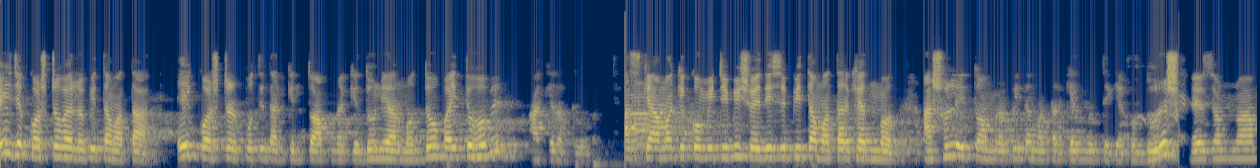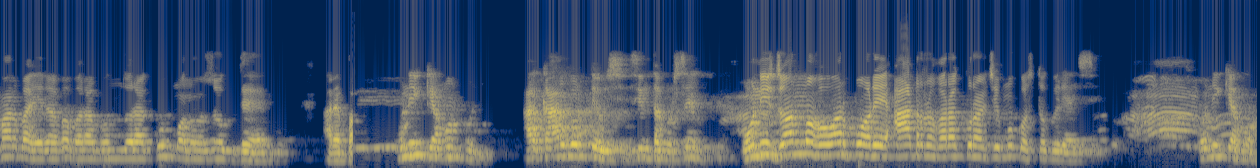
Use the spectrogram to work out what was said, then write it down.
এই যে কষ্ট পাইলো পিতা মাতা এই কষ্টের প্রতিদান কিন্তু আপনাকে দুনিয়ার মধ্যেও পাইতে হবে আখেরাতেও পাইতে হবে। আজকে আমাকে কমিটি বিষয় দিয়েছে পিতা মাতার খেদমত। আসলেই তো আমরা পিতা মাতার খেদমত থেকে এখন দূরে এর জন্য আমার ভাইরা বাবারা, বন্ধুরা খুব মনোযোগ দেন। আরে উনি কেমন উনি? আর কার করতে হয়েছে চিন্তা করছেন? উনি জন্ম হওয়ার পরে আঠারো ভাড়া কোরআন সে মুখস্থ করে আইছে। উনি কেমন?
